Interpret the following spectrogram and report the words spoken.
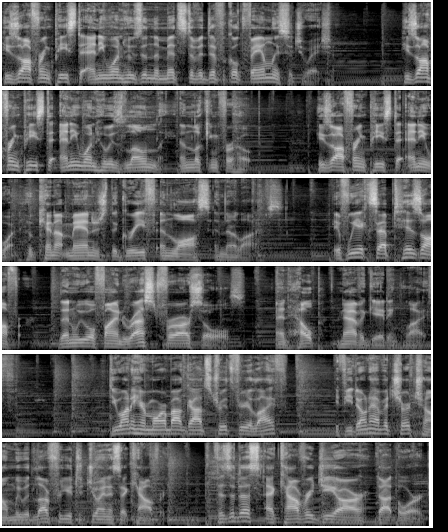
He's offering peace to anyone who's in the midst of a difficult family situation. He's offering peace to anyone who is lonely and looking for hope. He's offering peace to anyone who cannot manage the grief and loss in their lives. If we accept His offer, then we will find rest for our souls and help navigating life. Do you want to hear more about God's truth for your life? If you don't have a church home, we would love for you to join us at Calvary. Visit us at calvarygr.org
